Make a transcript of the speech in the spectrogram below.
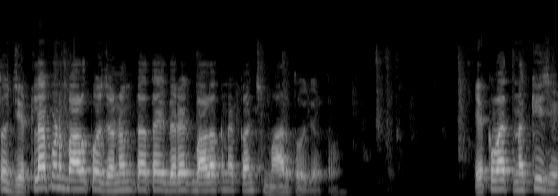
તો જેટલા પણ બાળકો જન્મતા હતા એ દરેક બાળકને કંચ મારતો જ હતો. એક વાત નક્કી છે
